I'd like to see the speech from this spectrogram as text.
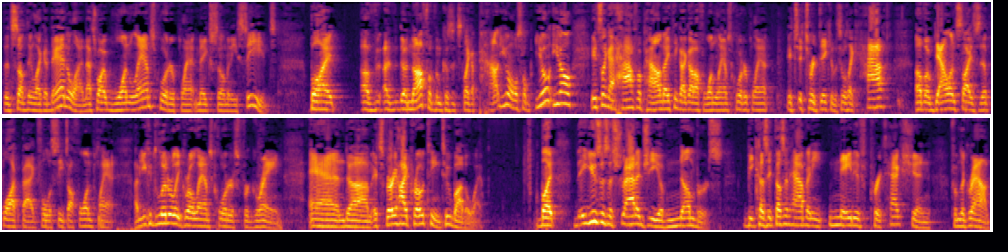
than something like a dandelion. That's why one lamb's quarter plant makes so many seeds. But of, enough of them because it's like a pound. You almost you you know it's like a half a pound. I think I got off one lamb's quarter plant. It's it's ridiculous. It was like half of a gallon sized Ziploc bag full of seeds off one plant. I mean, you could literally grow lamb's quarters for grain, and um, it's very high protein too, by the way. But it uses a strategy of numbers because it doesn't have any native protection from the ground.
